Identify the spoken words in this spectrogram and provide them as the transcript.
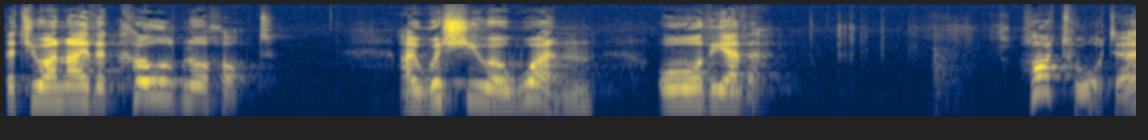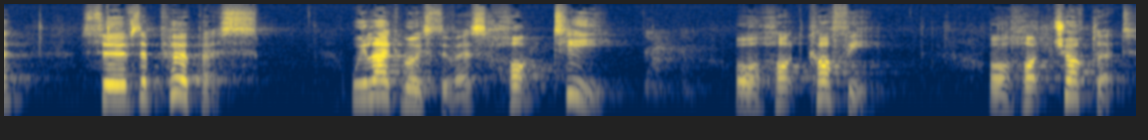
that you are neither cold nor hot. I wish you were one or the other. Hot water serves a purpose. We like most of us hot tea, or hot coffee, or hot chocolate.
